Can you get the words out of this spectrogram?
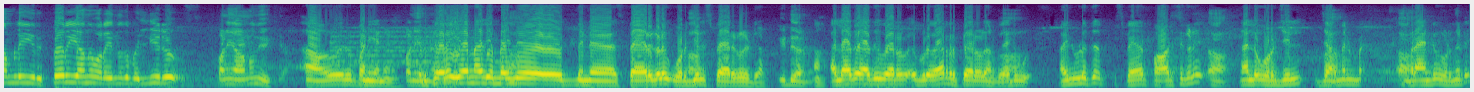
നമ്മൾ ഈ റിപ്പയർ ചെയ്യാന്ന് പറയുന്നത് വലിയൊരു പണിയാണോന്ന് ചോദിക്കുക ആ ഒരു പണി തന്നെയാണ്. റിപ്പയർ ചെയ്യാൻ നമ്മളതിൽ പിന്നെ സ്പെയറുകൾ ഒറിജിനൽ സ്പെയറുകൾ ഇടുകയാണ്. ഇടുകയാണ് അല്ലാതെ അത് വേറെ വേറെ റിപ്പയറുകൾ അതിനുള്ള അതിനുള്ളിലത്തെ സ്പെയർ പാർട്സുകൾ നല്ല ഒറിജിനൽ ജർമ്മൻ ബ്രാൻഡ് കൊടുത്തിട്ട്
